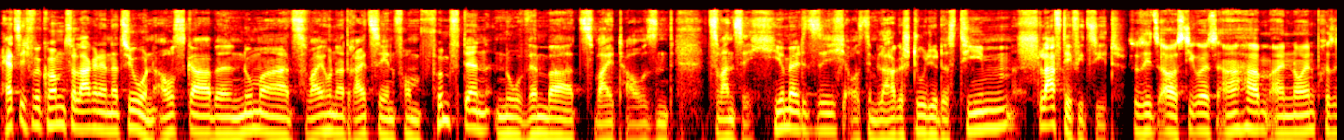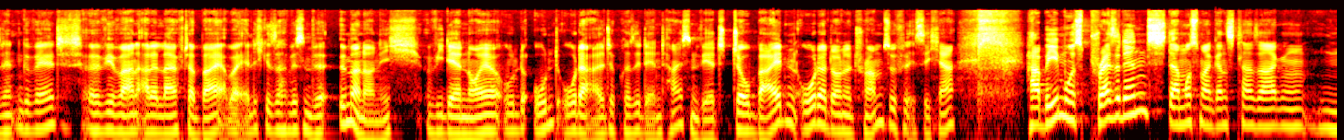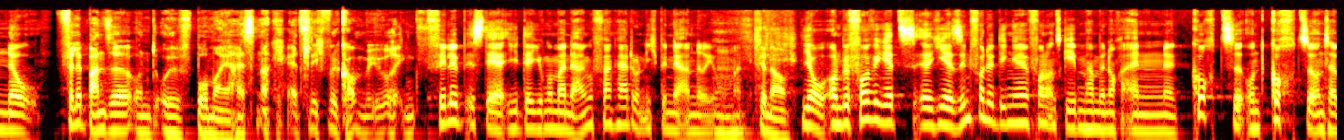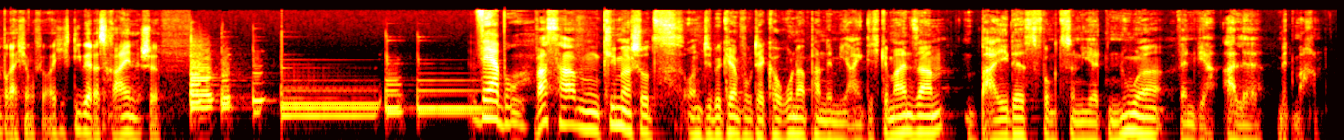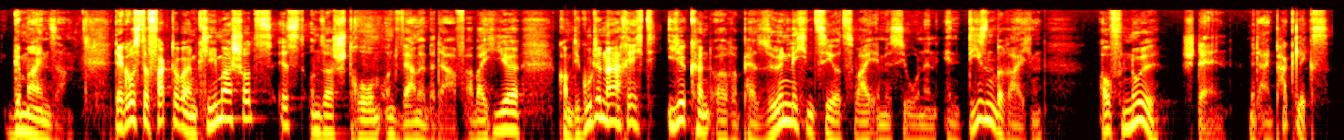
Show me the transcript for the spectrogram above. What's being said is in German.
Herzlich willkommen zur Lage der Nation, Ausgabe Nummer 213 vom 5. November 2020. Hier meldet sich aus dem Lagestudio das Team Schlafdefizit. So sieht's aus. Die USA haben einen neuen Präsidenten gewählt. Äh, wir waren alle live dabei, aber ehrlich gesagt wissen wir immer noch nicht, wie der neue und oder alte Präsident heißen wird. Joe Biden oder Donald Trump, so viel ist sicher. Habemus President, da muss man ganz klar sagen, no. Philipp Banse und Ulf Burmeier heißen euch herzlich willkommen übrigens. Philipp ist der, der junge Mann, der angefangen hat und ich bin der andere junge mhm, Mann. Genau. Jo, und bevor wir jetzt äh, hier sinnvolle Dinge von uns geben, haben wir noch eine kurze und kurze Unterbrechung für euch. Ich liebe das Rheinische. Werbung. Was haben Klimaschutz und die Bekämpfung der Corona-Pandemie eigentlich gemeinsam? Beides funktioniert nur, wenn wir alle mitmachen gemeinsam. Der größte Faktor beim Klimaschutz ist unser Strom- und Wärmebedarf. Aber hier kommt die gute Nachricht, ihr könnt eure persönlichen CO2-Emissionen in diesen Bereichen auf Null stellen mit ein paar Klicks.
